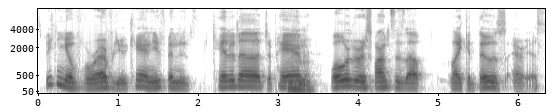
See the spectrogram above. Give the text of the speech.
Speaking of wherever you can, you've been to Canada, Japan. Mhm. What were the responses up like in those areas?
